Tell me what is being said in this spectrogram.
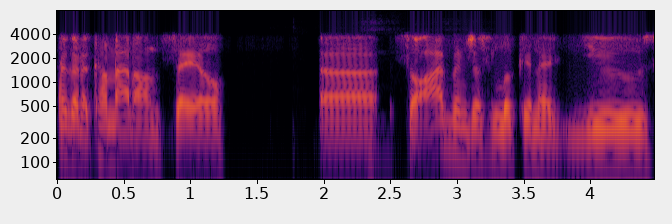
are going to come out on sale. Uh, so I've been just looking at used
